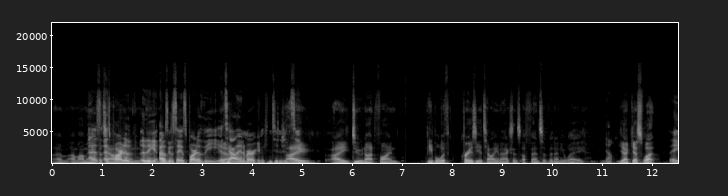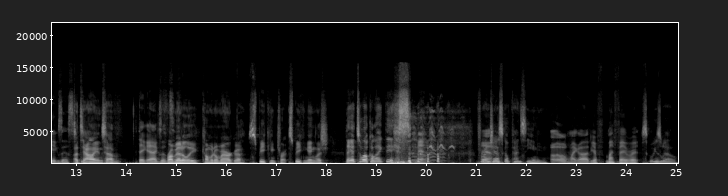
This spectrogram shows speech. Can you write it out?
I'm I'm, I'm half As, Italian. as part of and- the, and I was gonna say as part of the Yeah. Italian American contingency. I I do not find people with crazy Italian accents offensive in any way. no, Yeah, guess what? they exist. Italians have Thick accents. from Italy coming to America speaking tr- speaking English. They talk like this. yeah. Francesco Pansini. Oh, oh my God, you're f- my favorite. Squeeze well.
